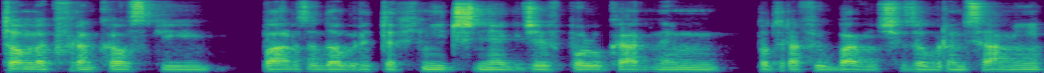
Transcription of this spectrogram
Tomek Frankowski bardzo dobry technicznie, gdzie w polu karnym potrafił bawić się z obrońcami.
